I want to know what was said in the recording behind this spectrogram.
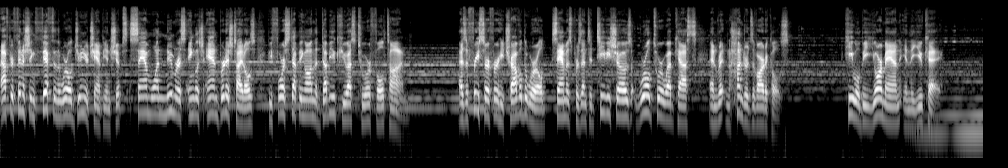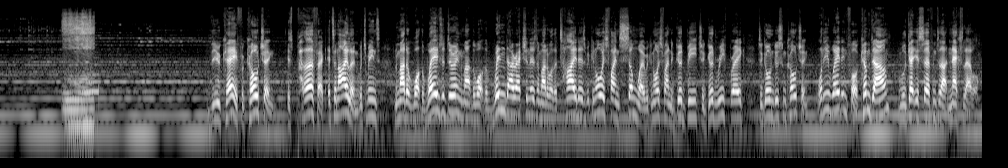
After finishing fifth in the World Junior Championships, Sam won numerous English and British titles before stepping on the WQS Tour full time. As a free surfer, he traveled the world. Sam has presented TV shows, world tour webcasts, and written hundreds of articles. He will be your man in the UK. The UK for coaching is perfect. It's an island, which means no matter what the waves are doing, no matter what the wind direction is, no matter what the tide is, we can always find somewhere. We can always find a good beach, a good reef break to go and do some coaching. What are you waiting for? Come down and we'll get you surfing to that next level.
